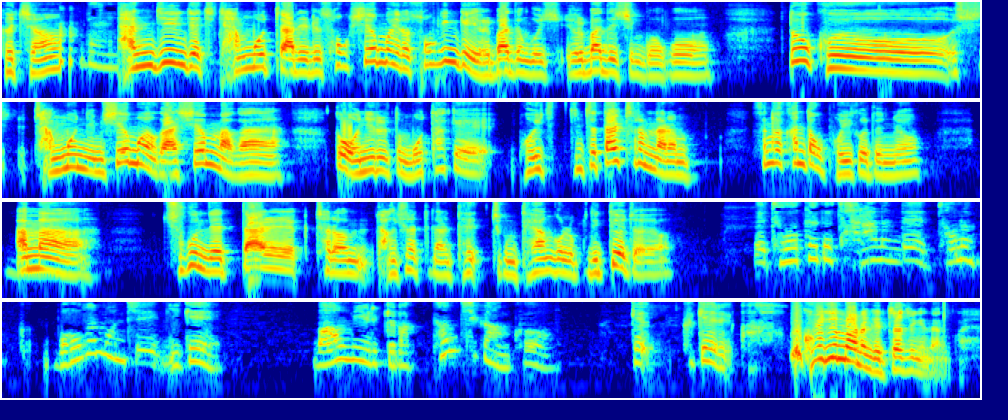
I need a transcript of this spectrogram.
그쵸? 네, 단지 이제 장모 자리를 속, 시어머니로 속인 게 열받은 것이, 열받으신 거고, 또 그 장모님, 시어머니가, 시엄마가 또 언니를 또 못하게 보이, 진짜 딸처럼 나는 생각한다고 보이거든요. 아마 죽은 내 딸처럼 당신한테 나는 대- 지금 대한 걸로 느껴져요. 네, 저한테도 잘하는데 저는 뭐가 뭔지 이게 마음이 이렇게 막 편치가 않고 그게 그게 아, 거짓말하는 게 짜증이 난 거야.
